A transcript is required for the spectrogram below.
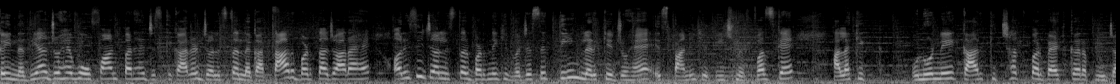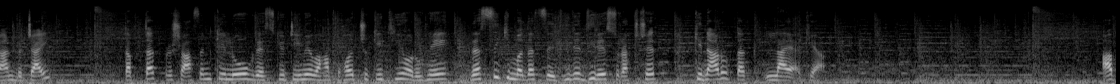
कई नदियाँ जो है वो उफान पर है, जिसके कारण जलस्तर लगातार बढ़ता जा रहा है और इसी जलस्तर बढ़ने की वजह से तीन लड़के जो हैं इस पानी के बीच में फंस गए। हालाँकि उन्होंने कार की छत पर बैठकर अपनी जान बचाई। तब तक प्रशासन के लोग रेस्क्यू टीमें वहाँ पहुँच चुकी थी और उन्हें रस्सी की मदद से धीरे धीरे सुरक्षित किनारों तक लाया गया। अब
